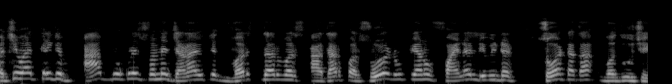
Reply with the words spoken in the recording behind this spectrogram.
પછી વાત કરી કે આ બ્રોકરેજ ફર્મે જણાવ્યું કે વર્ષ દર વર્ષ આધાર પર સોળ રૂપિયાનું ફાઇનલ ડિવિડન્ડ સો ટકા વધુ છે.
